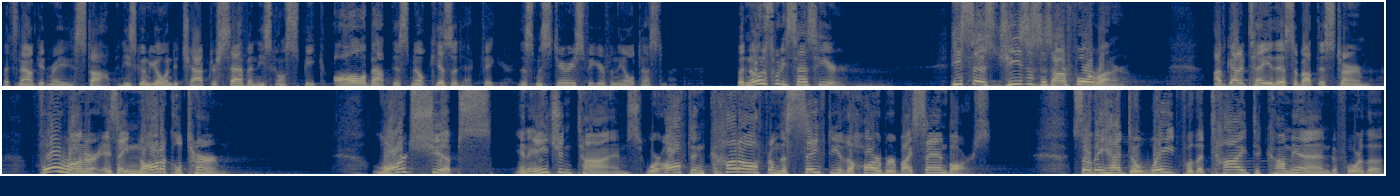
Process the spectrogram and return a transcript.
but it's now getting ready to stop. And he's going to go into chapter 7. He's going to speak all about this Melchizedek figure, this mysterious figure from the Old Testament. But notice what he says here. He says Jesus is our forerunner. I've got to tell you this about this term. Forerunner is a nautical term. Large ships in ancient times were often cut off from the safety of the harbor by sandbars. So they had to wait for the tide to come in before the,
